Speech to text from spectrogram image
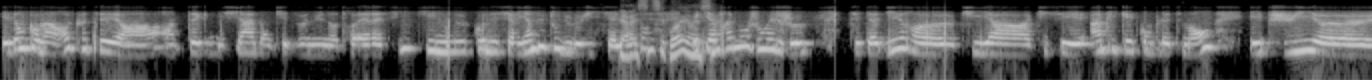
Et donc, on a recruté un, un technicien donc, qui est devenu notre RSI, qui ne connaissait rien du tout du logiciel. RSI, c'est quoi RSI qui a vraiment joué le jeu, c'est-à-dire euh, qui, a, qui s'est impliqué complètement et puis, euh,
